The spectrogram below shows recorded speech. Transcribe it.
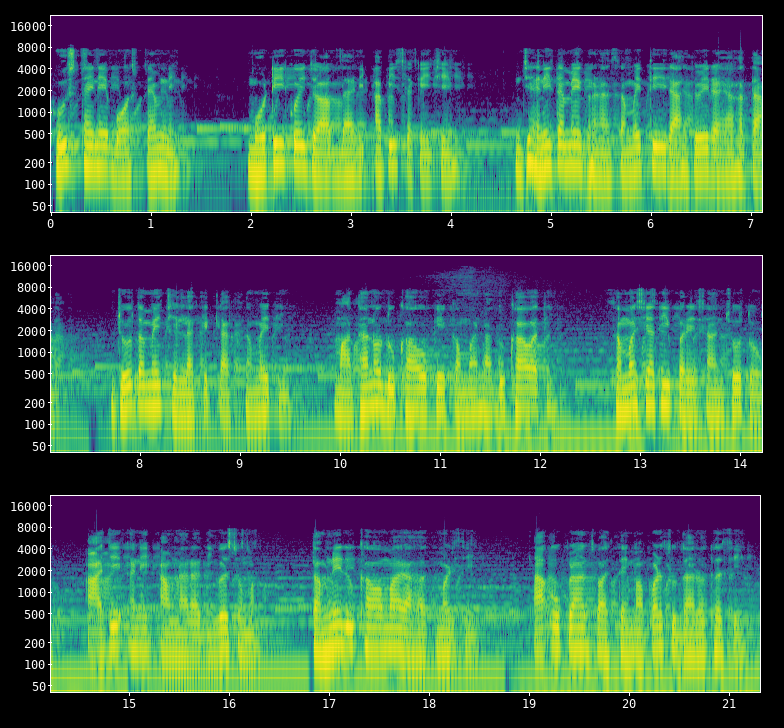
ખુશ થઈને બોસ તેમને મોટી કોઈ જવાબદારી આપી શકે છે. જેની તમે ઘણા સમયથી રાહ જોઈ રહ્યા હતા. જો તમે છેલ્લા કેટલાક સમયથી માથાનો દુખાવો કે કમરના દુખાવાથી સમસ્યાથી પરેશાન છો તો આજે અને આવનારા દિવસોમાં તમને દુખાવામાં રાહત મળશે. આ ઉપરાંત સ્વાસ્થ્યમાં પણ સુધારો થશે.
